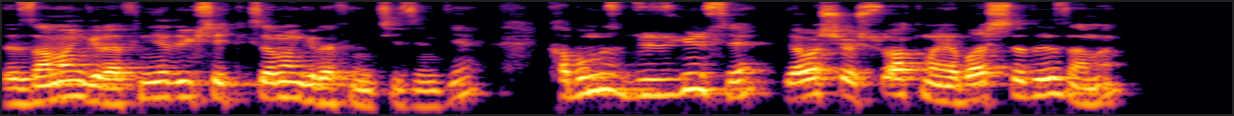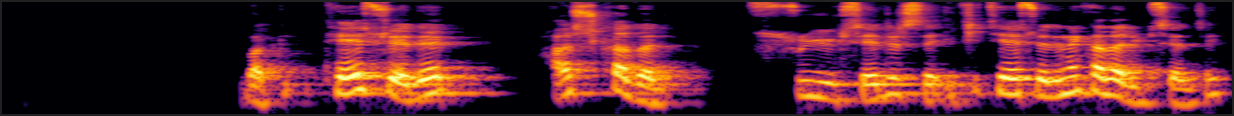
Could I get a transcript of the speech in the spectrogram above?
e, zaman grafiğini ya da yükseklik zaman grafiğini çizin diye. Kabımız düzgünse yavaş yavaş su akmaya başladığı zaman bakın t sürede h kadar su yükselirse 2t sürede ne kadar yükselecek?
